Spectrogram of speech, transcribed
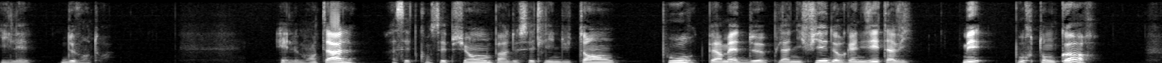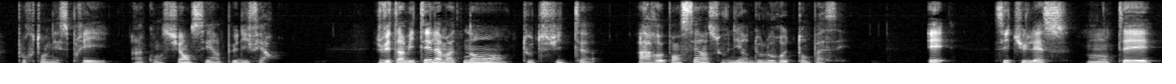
il est devant toi. Et le mental a cette conception, parle de cette ligne du temps pour te permettre de planifier, d'organiser ta vie. Mais pour ton corps, pour ton esprit inconscient, c'est un peu différent. Je vais t'inviter là maintenant, tout de suite, à repenser un souvenir douloureux de ton passé. Et si tu laisses monter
